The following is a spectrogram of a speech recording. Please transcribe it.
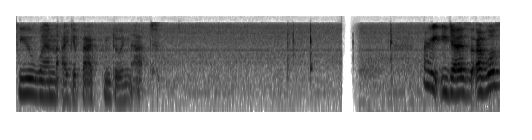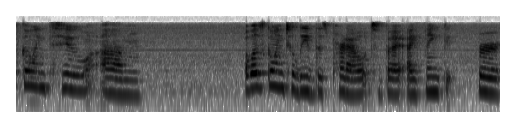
see you when I get back from doing that. Alright you guys, I was going to um, I was going to leave this part out but I think for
